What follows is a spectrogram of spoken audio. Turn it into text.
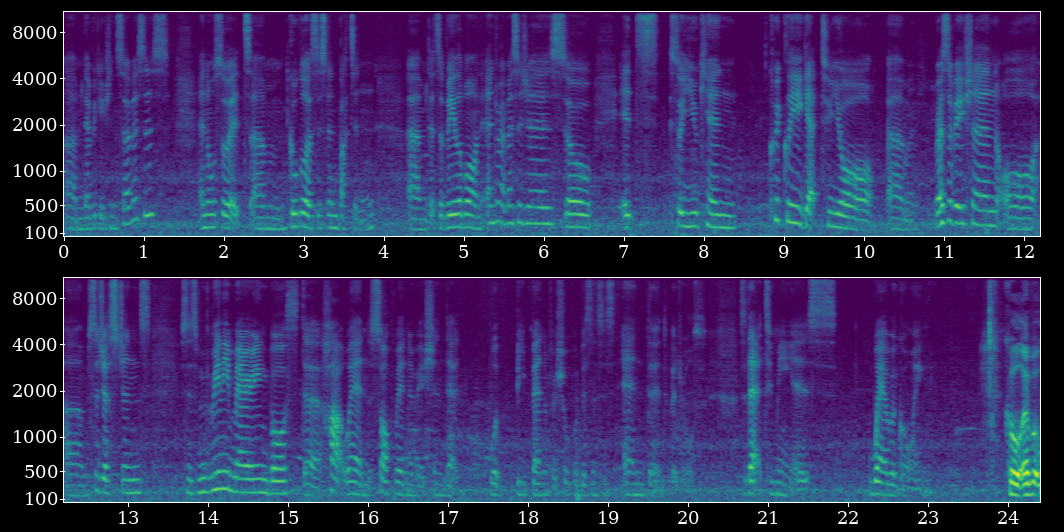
um, navigation services and also its um, Google Assistant button um, that's available on Android messages. So it's so you can quickly get to your um, reservation or um, suggestions. It's really marrying both the hardware and the software innovation that would be beneficial for businesses and the individuals. So that to me is where we're going. Cool. Uh, but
